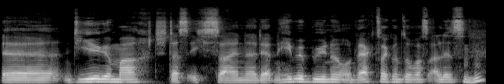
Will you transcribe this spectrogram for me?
äh, einen Deal gemacht, dass ich seine, der hat eine Hebebühne und Werkzeug und sowas alles. Mhm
